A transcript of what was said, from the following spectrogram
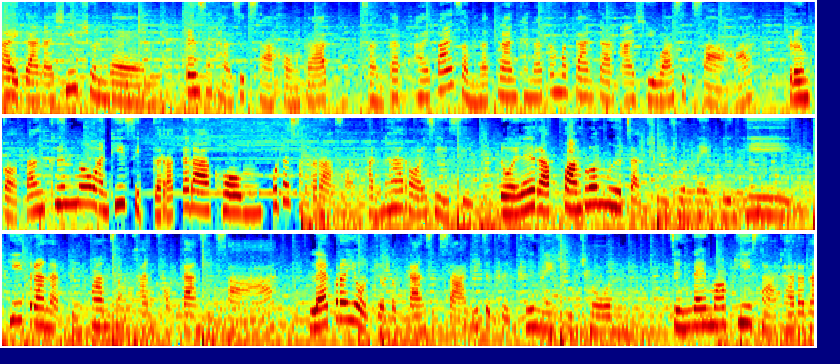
ลัยการอาชีพชนแดน เป็นสถานศึกษาของรัฐ สังกัดภายใต้สำนักงานคณะกรรมการการอาชีวศึกษา เริ่มก่อตั้งขึ้นเมื่อวันที่ 10 กรกฎาคม พุทธศักราช 2540 โดยได้รับความร่วมมือจากชุมชนในพื้นที่ ที่ตระหนักถึงความสำคัญของการศึกษา และประโยชน์เกี่ยวกับการศึกษาที่จะเกิดขึ้นในชุมชน จึงได้มอบที่สาธารณ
